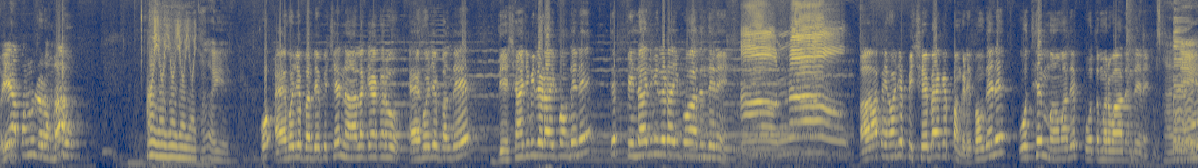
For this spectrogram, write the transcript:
ਓਏ ਆਪਾਂ ਨੂੰ ਲੜਾਉਂਦਾ ਹੋ ਆਈਏ ਉਹ ਇਹੋ ਜਿਹੇ ਬੰਦੇ ਪਿੱਛੇ ਨਾ ਲੱਗਿਆ ਕਰੋ। ਇਹੋ ਜਿਹੇ ਬੰਦੇ ਦੇਸ਼ਾਂ 'ਚ ਵੀ ਲੜਾਈ ਪਾਉਂਦੇ ਨੇ ਤੇ ਪਿੰਡਾਂ 'ਚ ਵੀ ਲੜਾਈ ਪਵਾ ਦਿੰਦੇ ਨੇ। ਆਪ ਇਹੋ ਜਿਹੇ ਪਿੱਛੇ ਬਹਿ ਕੇ ਭੰਗੜੇ ਪਾਉਂਦੇ ਨੇ ਉੱਥੇ ਮਾਵਾਂ ਦੇ ਪੁੱਤ ਮਰਵਾ ਦਿੰਦੇ ਨੇ। ਹਾਂਜੀ।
